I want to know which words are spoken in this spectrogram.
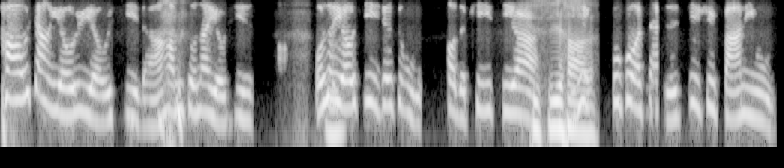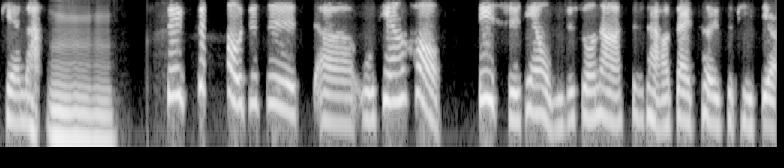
超像鱿鱼游戏的。然后他们说那游戏是什么？我说嗯游戏就是午后的 PCR，PCR 不过三十，继续罚你五天的。嗯嗯嗯所以最后就是呃五天后第十天，我们就说那是不是还要再测一次 PCR？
